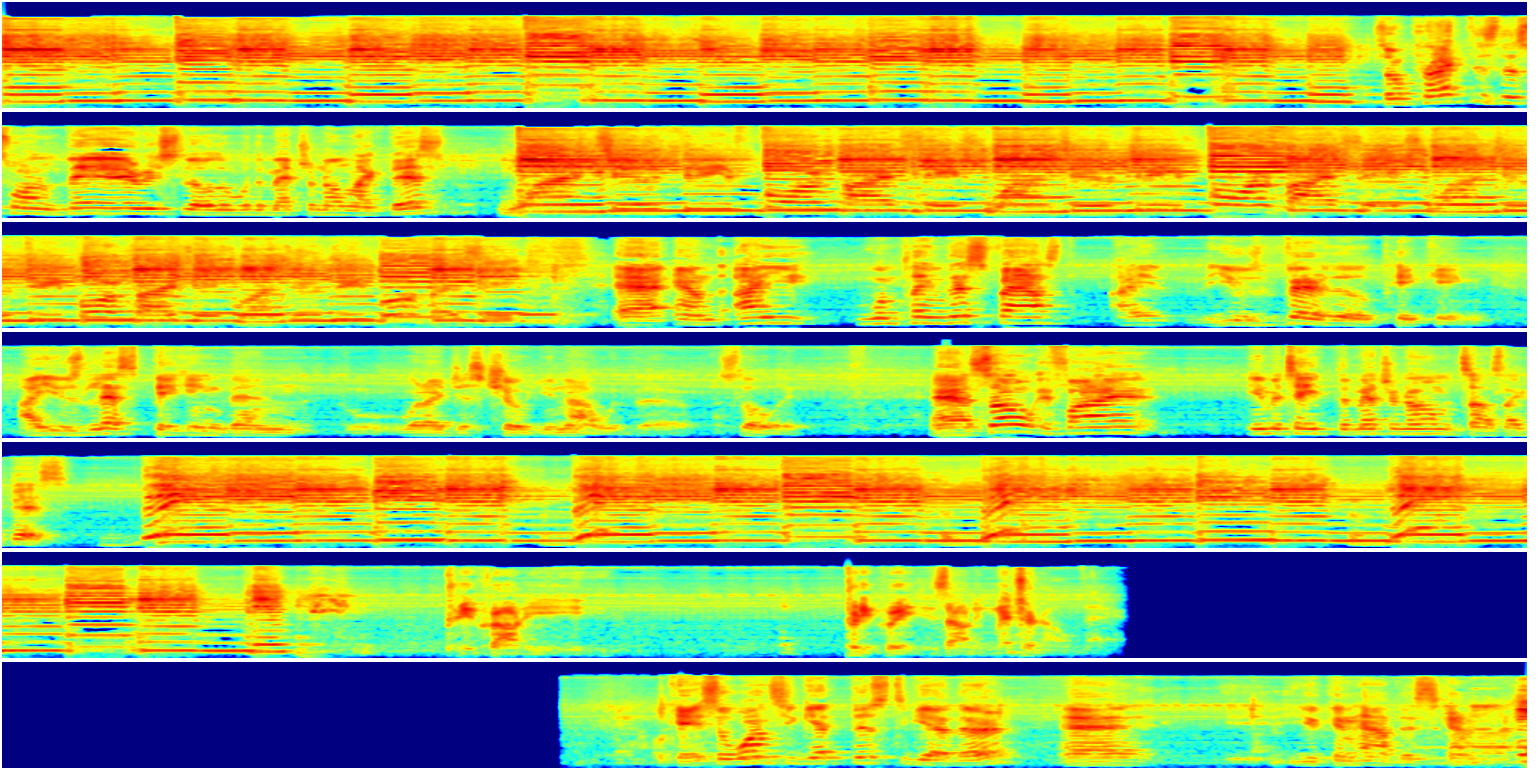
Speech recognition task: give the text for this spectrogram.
So practice this one very slowly with a metronome like this. One, two, three, four, five, six. One, two, three, and I, when playing this fast, I use very little picking. I use less picking than what I just showed you now with the slowly. Uh, so if I imitate the metronome, it sounds like this. Pretty crowdy, pretty crazy sounding metronome Okay, so once you get this together, uh, you can have this kind of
